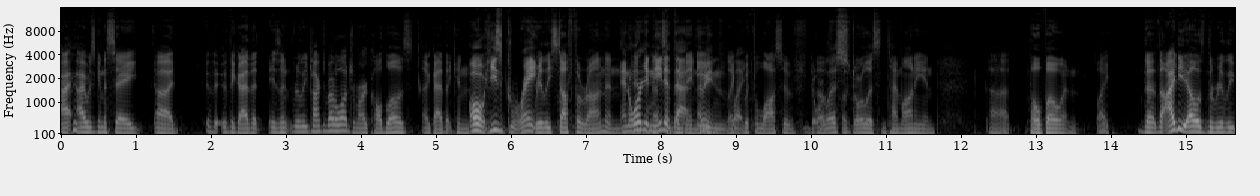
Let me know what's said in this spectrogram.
I, I was gonna say, uh, the, the guy that isn't really talked about a lot, Jamaree Caldwell, is a guy that can Oh, he's great. really stuff the run, and And Oregon that's needed that. They I mean, like, like, with the loss of Dorlus. of, of Dorlus and Taimani and uh, Popo, and like the the IDL is the really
